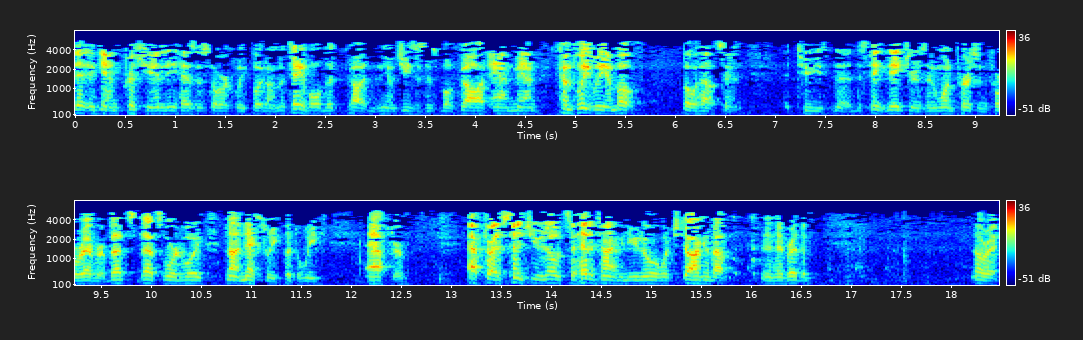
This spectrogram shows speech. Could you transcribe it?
That again, Christianity has historically put on the table that God, you know, Jesus is both God and man, completely in both, but without sin two distinct natures in one person forever. That's that's Lord willing, not next week, but the week after. After I've sent you notes ahead of time and you know what you're talking about and have read them. All right.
